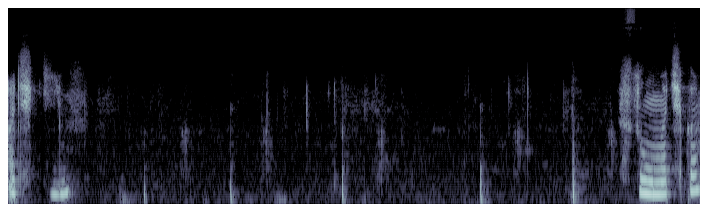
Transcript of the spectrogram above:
Очки. Сумочка.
